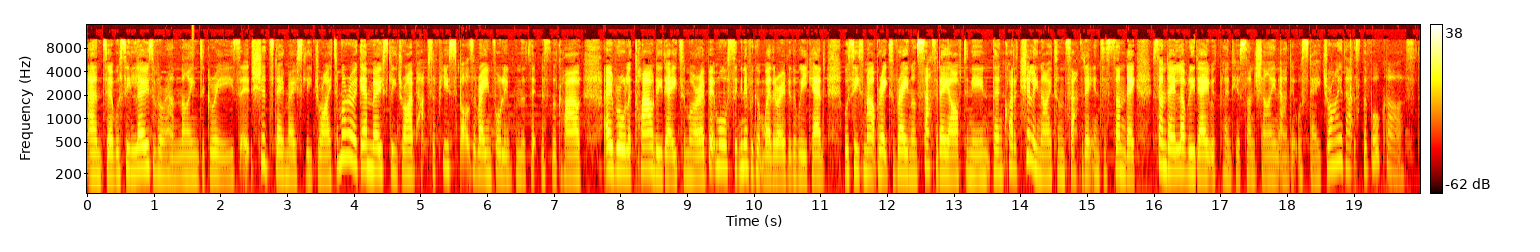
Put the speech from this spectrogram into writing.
and uh, we'll see lows of around nine degrees. It should stay mostly dry tomorrow. Again, mostly dry. Perhaps a few spots of rain falling from the thickness of the cloud. Overall, a cloudy day tomorrow. A bit more significant weather over the weekend. We'll see some outbreaks of rain on Saturday afternoon. Then quite a chilly night on Saturday into Sunday. Sunday, lovely day with plenty of sunshine, and it will stay dry. That's the forecast.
